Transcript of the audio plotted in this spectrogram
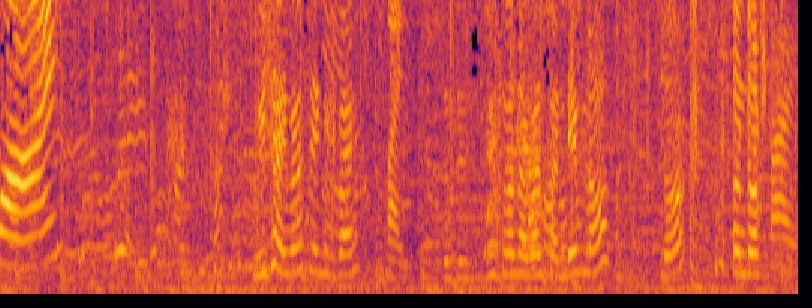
Why? Misha, you wanna say goodbye? Bye. So this this was our Sunday vlog. So so not Bye.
